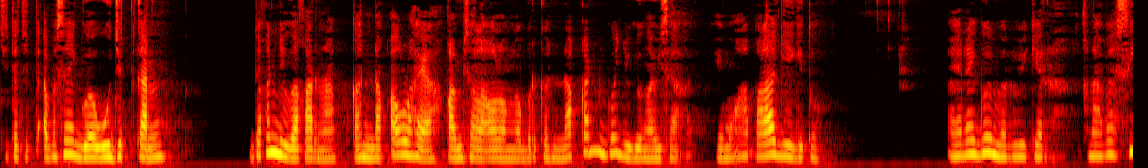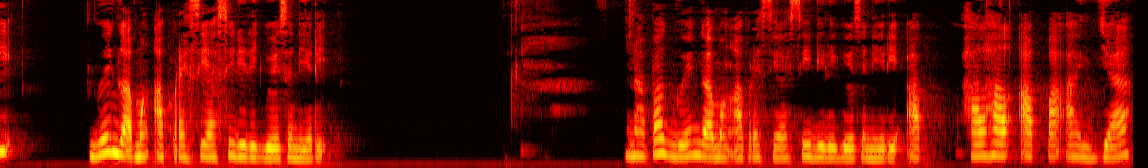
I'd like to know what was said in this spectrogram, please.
cita-cita apa sih gue wujudkan. Itu kan juga karena kehendak Allah ya. Kalau misalnya Allah nggak berkehendak kan gue juga nggak bisa ya mau apa lagi gitu. Akhirnya gue berpikir kenapa sih gue nggak mengapresiasi diri gue sendiri kenapa gue nggak mengapresiasi diri gue sendiri? Hal-hal apa aja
